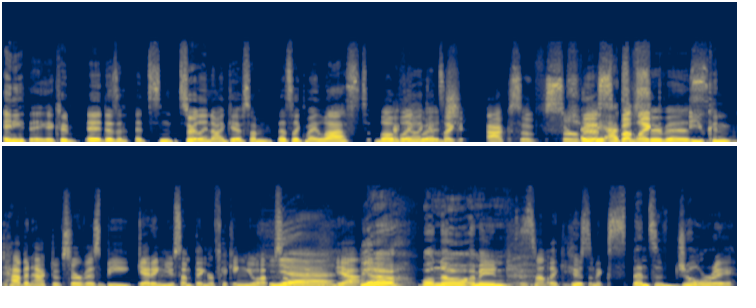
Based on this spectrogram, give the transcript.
anything. It could. It doesn't. It's certainly not gifts. I'm. That's like my last love language. like it's like acts of service, acts but of like service. you can have an act of service be getting you something or picking you up Yeah. something. Yeah. Yeah. Well, no. I mean, It's not like here's an expensive jewelry.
